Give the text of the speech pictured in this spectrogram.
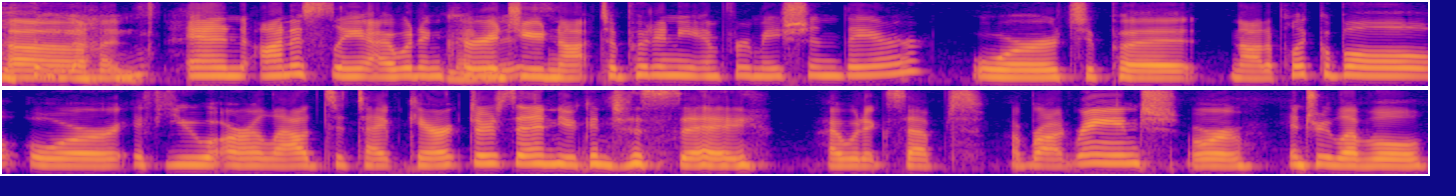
None. And honestly, I would encourage you not to put any information there or to put not applicable, or if you are allowed to type characters in, you can just say, I would accept a broad range or entry level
